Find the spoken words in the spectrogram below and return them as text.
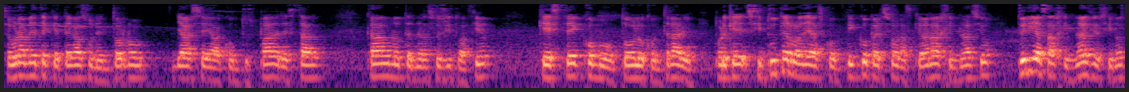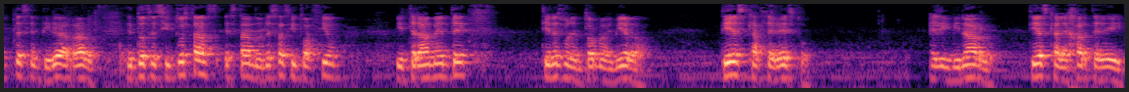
Seguramente que tengas un entorno, ya sea con tus padres, tal, cada uno tendrá su situación, que esté como todo lo contrario. Porque si tú te rodeas con cinco personas que van al gimnasio, tú irías al gimnasio, si no te sentirías raro. Entonces, si tú estás estando en esa situación, literalmente tienes un entorno de mierda. Tienes que hacer esto, eliminarlo tienes que alejarte de él.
